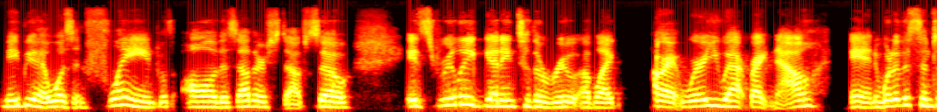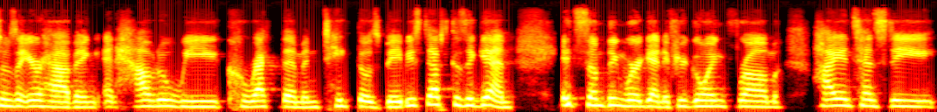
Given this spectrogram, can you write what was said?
maybe I was inflamed with all of this other stuff. So it's really getting to the root of like, all right, where are you at right now? And what are the symptoms that you're having? And how do we correct them and take those baby steps? Because again, it's something where, again, if you're going from high intensity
